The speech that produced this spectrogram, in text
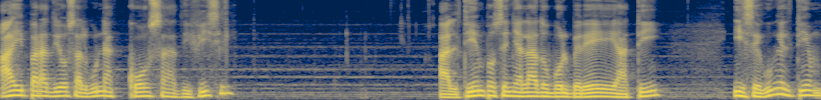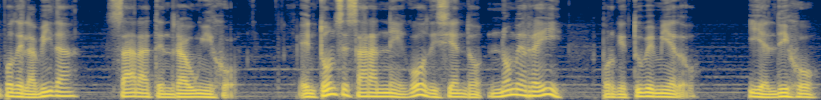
¿Hay para Dios alguna cosa difícil? Al tiempo señalado volveré a ti, y según el tiempo de la vida, Sara tendrá un hijo. Entonces Sara negó diciendo, no me reí, porque tuve miedo. Y él dijo,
